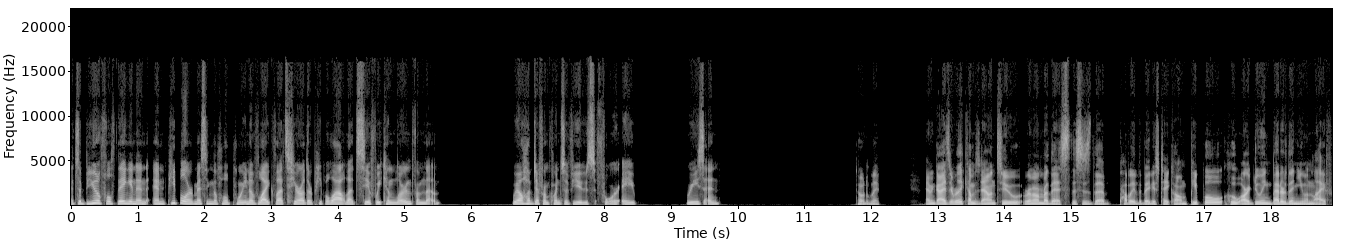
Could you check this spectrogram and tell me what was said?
it's a beautiful thing and, and and people are missing the whole point of like let's hear other people out. Let's see if we can learn from them. We all have different points of views for a reason. Totally. And guys, it really comes down to remember this. This is the probably the biggest take home. People who are doing better than you in life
